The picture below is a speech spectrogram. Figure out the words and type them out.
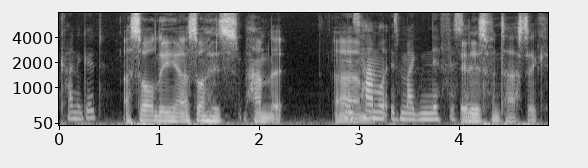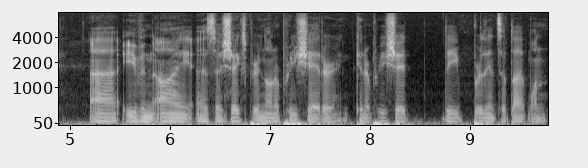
kind of good. I saw the I saw his Hamlet. His Um, Hamlet is magnificent. It is fantastic. Uh, even I, as a Shakespeare non-appreciator, can appreciate the brilliance of that one.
